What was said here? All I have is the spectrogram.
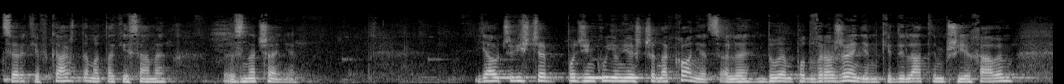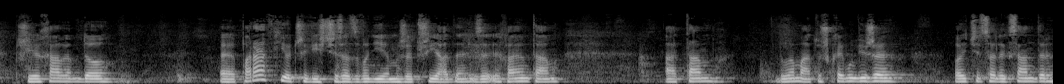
Cerkiew każda ma takie same znaczenie. Ja oczywiście podziękuję jeszcze na koniec, ale byłem pod wrażeniem, kiedy latem przyjechałem. Przyjechałem do e, parafii, oczywiście zadzwoniłem, że przyjadę i zajechałem tam, a tam była matuszka i mówi, że ojciec Aleksander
